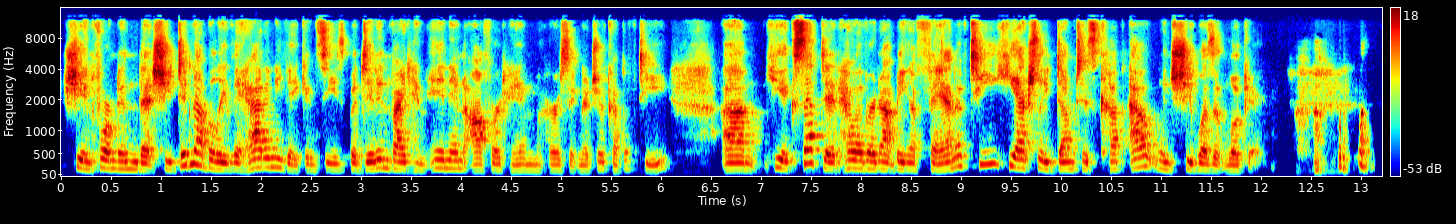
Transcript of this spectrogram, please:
She informed him that she did not believe they had any vacancies, but did invite him in and offered him her signature cup of tea. Um, he accepted, however, not being a fan of tea, he actually dumped his cup out when she wasn't looking.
